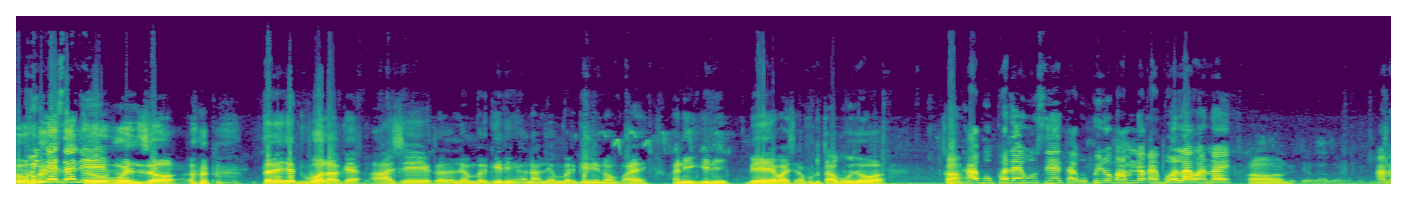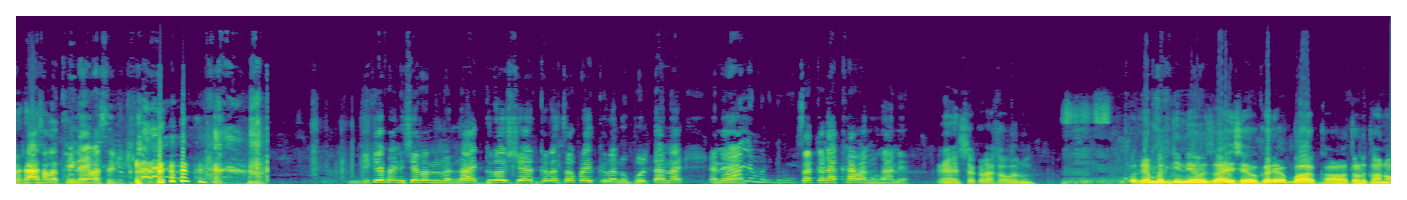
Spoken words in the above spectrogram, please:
બુંજને છે ને. તું બુંજો તને જ બોલા કે આ છે એક લેમ્બરગીની અને આ લેમ્બરગીનીનો ભાઈ હનીગીની. બે એવા છે આપણું ધાબુ જોવા. કા? થાબુ ભરાયું છે. થાબુ ભીડો અમને કઈ બોલાવા નહીં હા. અમે રાસાલા થઈને આવ્યા છે ડીકે ભાઈ ની ચેનલ લાઈક કરો શેર કરો સબસ્ક્રાઇબ કરવાનું ભૂલતા નહીં. અને સકડા ખાવાનું છે ને એ સકડા ખાવાનું? તો લેમ્બરગીની હવે જાય છે હવે ઘરે બાર કાળા તડકાનો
